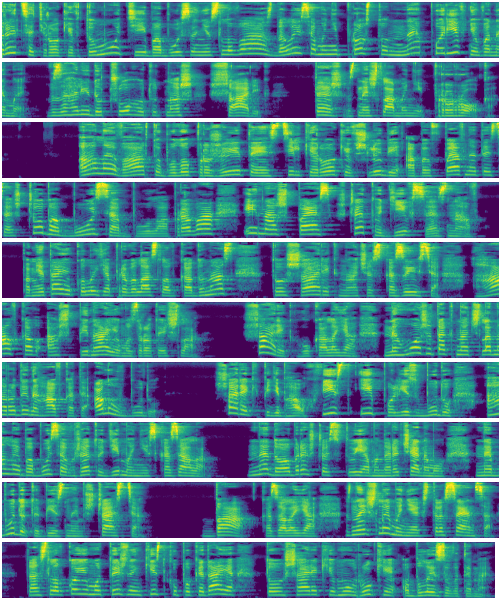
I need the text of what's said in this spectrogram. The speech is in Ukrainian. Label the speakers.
Speaker 1: 30 років тому ті бабусині слова здалися мені просто непорівнюваними. Взагалі, до чого тут наш шарік теж знайшла мені пророка. Але варто було прожити стільки років в шлюбі, аби впевнитися, що бабуся була права, і наш пес ще тоді все знав. Пам'ятаю, коли я привела Славка до нас, то Шарік наче сказився, гавкав, аж піна йому з рота йшла. Шарік, гукала я, не гоже так на члена родини гавкати, ану в буду. Шарік підібгав хвіст і поліз в буду, але бабуся вже тоді мені сказала Недобре щось в твоєму нареченому, не буде тобі з ним щастя. Ба, казала я, знайшли мені екстрасенса, та Славко йому тиждень кістку покидає, то шарик йому руки облизуватиме.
